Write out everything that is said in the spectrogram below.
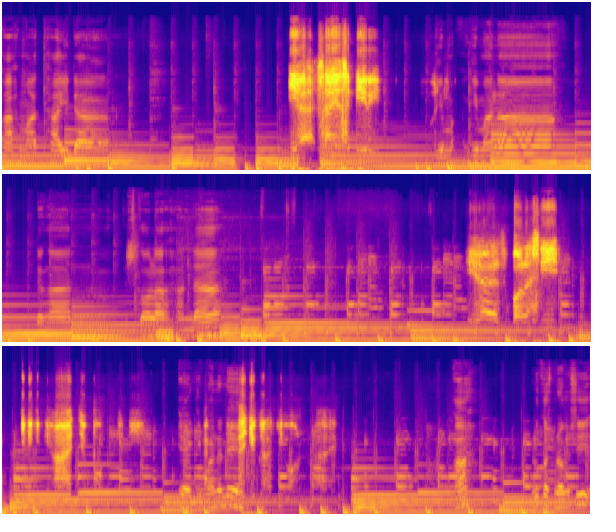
Ahmad Haidar ya saya sendiri. Gim- gimana dengan sekolah anda Ya sekolah sih gini-gini aja bu. Jadi ya gimana nih saya juga lagi online. ah lu kelas berapa sih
